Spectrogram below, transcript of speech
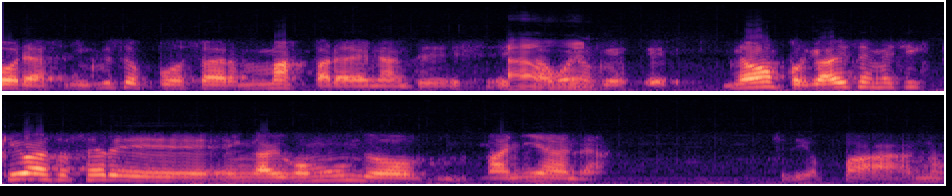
horas, incluso puedo saber más para adelante. Es- está Ah, bueno, bueno. que, eh, no, porque a veces me decís, ¿qué vas a hacer eh, en algo mundo mañana? Digo, pa, no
